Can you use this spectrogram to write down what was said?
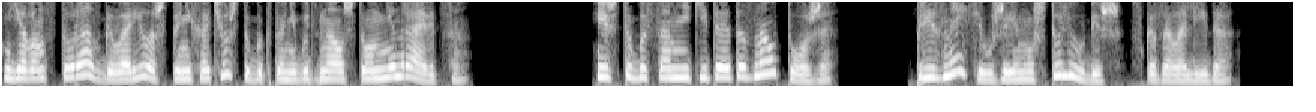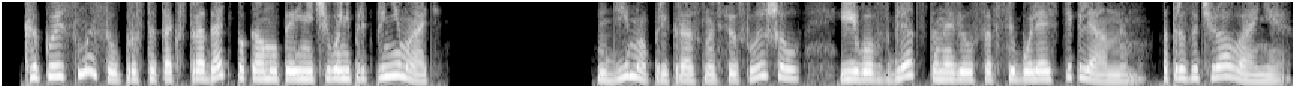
я вам сто раз говорила, что не хочу, чтобы кто-нибудь знал, что он мне нравится. И чтобы сам Никита это знал тоже. Признайся уже ему, что любишь», — сказала Лида. «Какой смысл просто так страдать по кому-то и ничего не предпринимать?» Дима прекрасно все слышал, и его взгляд становился все более стеклянным, от разочарования.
